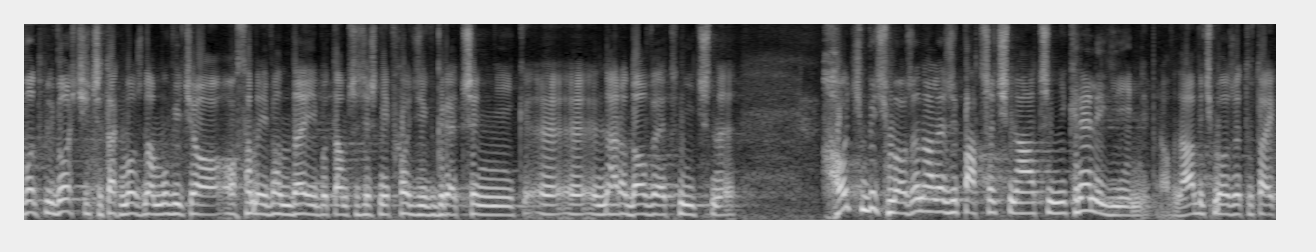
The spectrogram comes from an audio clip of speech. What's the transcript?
wątpliwości, czy tak można mówić o, o samej Wandei, bo tam przecież nie wchodzi w grę czynnik e, e, narodowy, etniczny. Choć być może należy patrzeć na czynnik religijny, prawda? Być może tutaj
